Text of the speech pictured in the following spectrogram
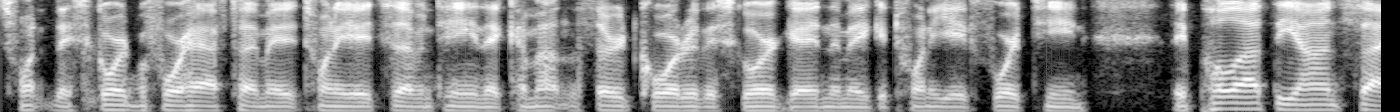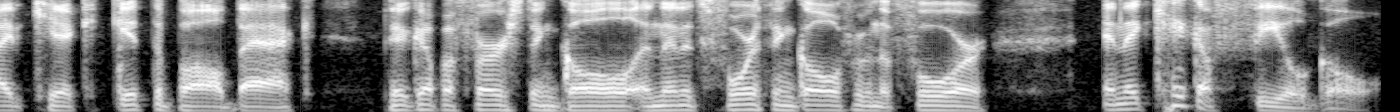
20, they scored before halftime, made it 28 17. They come out in the third quarter, they score again, they make it 28 14. They pull out the onside kick, get the ball back, pick up a first and goal, and then it's fourth and goal from the four, and they kick a field goal.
